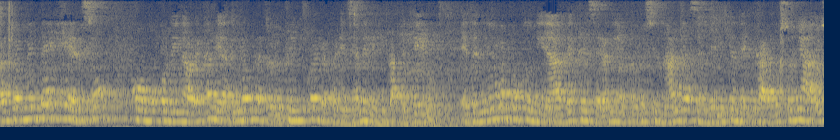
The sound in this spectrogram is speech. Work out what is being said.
Actualmente ejerzo como coordinadora de calidad de un laboratorio clínico de referencia en el eje cafetero. He tenido la oportunidad de crecer a nivel profesional, de ascender y tener cargos soñados,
